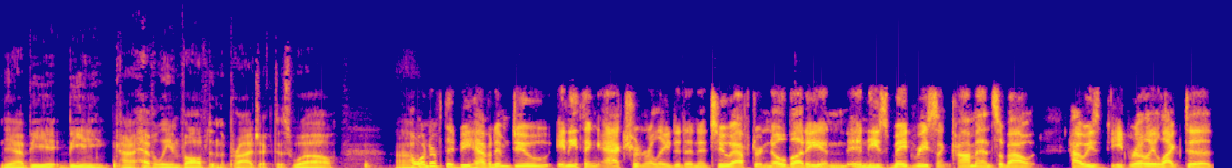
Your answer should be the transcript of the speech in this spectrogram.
yeah, be be kind of heavily involved in the project as well. I wonder if they'd be having him do anything action related in it too after Nobody, and and he's made recent comments about how he's he'd really like to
